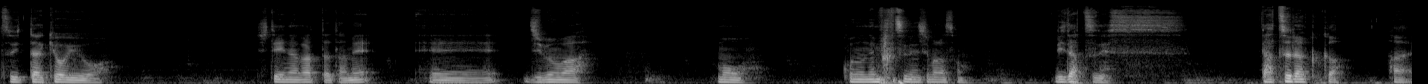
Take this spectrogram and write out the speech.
ツイッター共有をしていなかったため、えー自分は、もう、この年末年始マラソン、離脱です。脱落か。は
